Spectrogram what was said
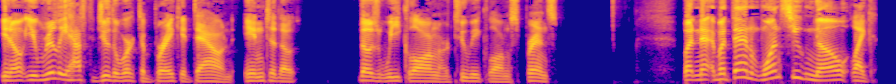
You know, you really have to do the work to break it down into those those week long or two week long sprints. But but then once you know, like,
